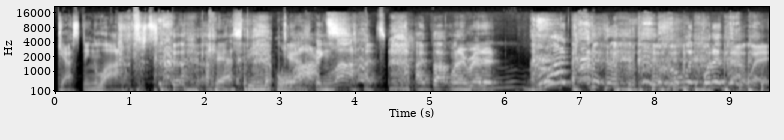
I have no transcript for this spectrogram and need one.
casting lots. Casting lots. casting lots. I thought when I read it, what? who would put it that way?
